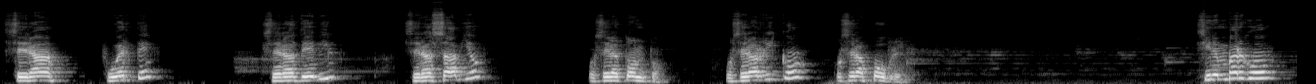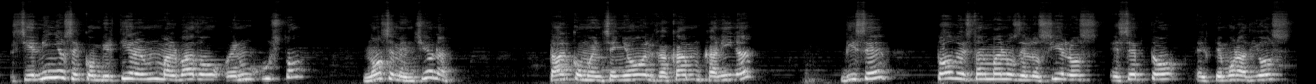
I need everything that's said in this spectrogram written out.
¿Será fuerte? ¿Será débil? ¿Será sabio? ¿O será tonto? ¿O será rico? ¿O será pobre? Sin embargo, si el niño se convirtiera en un malvado o en un justo, no se menciona. Tal como enseñó el Hakam Kanina, dice, todo está en manos de los cielos, excepto el temor a Dios,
